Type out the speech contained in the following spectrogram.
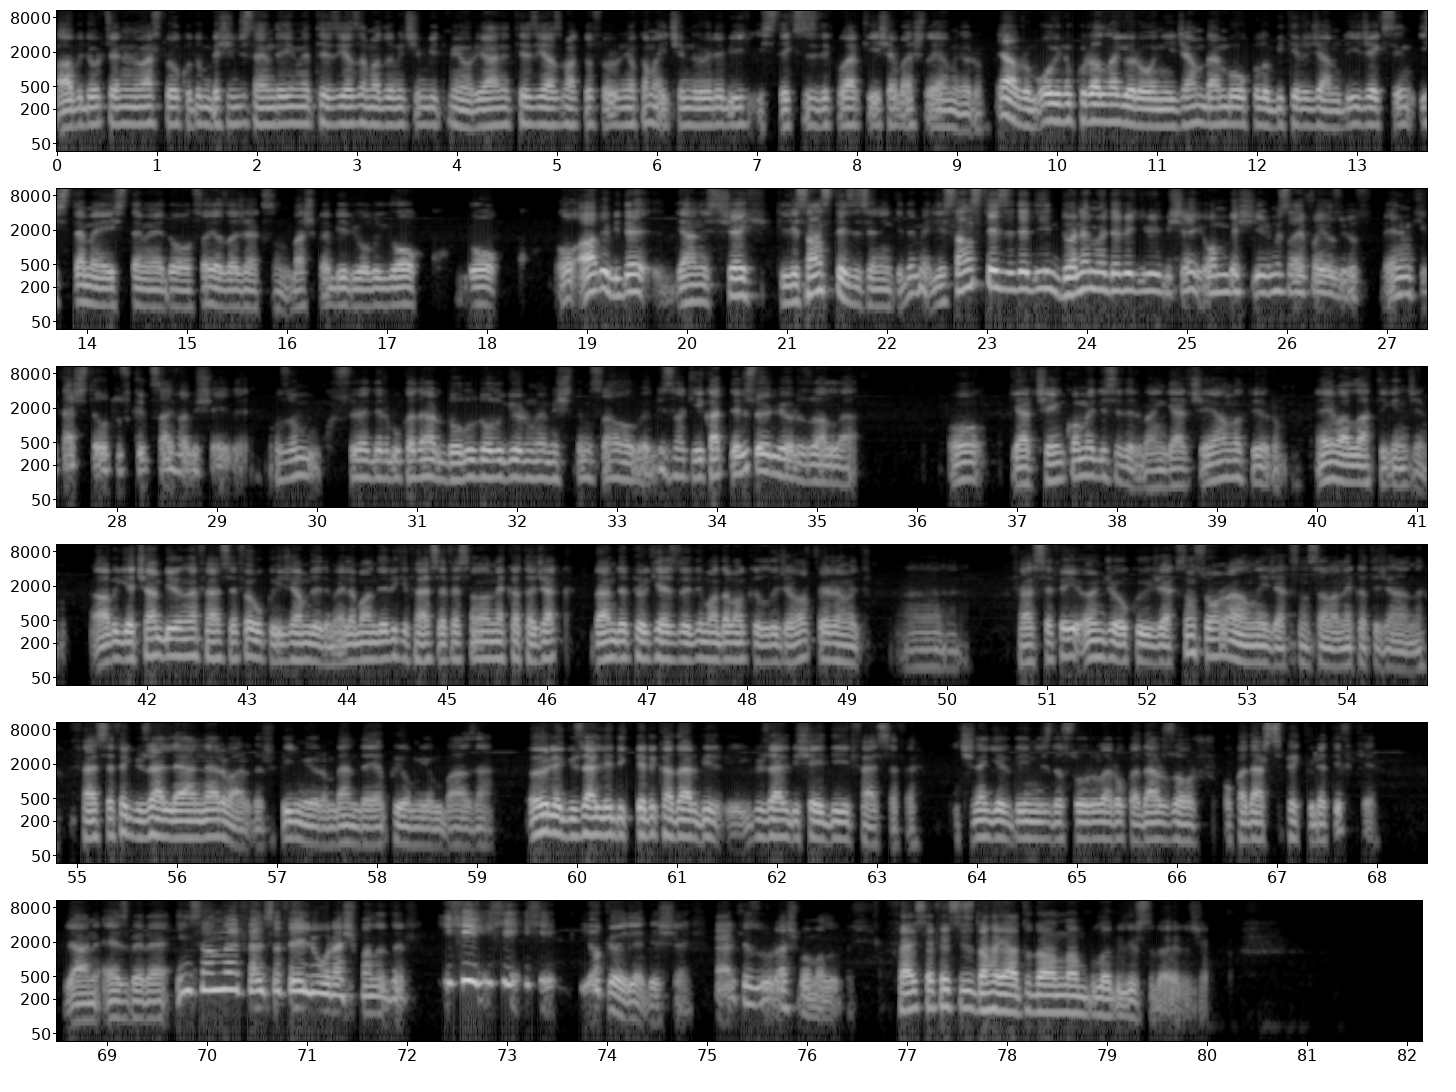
Abi 4 sene üniversite okudum. 5. senedeyim ve tez yazamadığım için bitmiyor. Yani tez yazmakta sorun yok ama içimde öyle bir isteksizlik var ki işe başlayamıyorum. Yavrum oyunu kuralına göre oynayacağım. Ben bu okulu bitireceğim diyeceksin. İstemeye istemeye de olsa yazacaksın. Başka bir yolu yok. Yok. O abi bir de yani şey lisans tezi seninki değil mi? Lisans tezi dediğin dönem ödevi gibi bir şey 15-20 sayfa yazıyorsun. Benimki kaçtı 30-40 sayfa bir şeydi. Uzun süredir bu kadar dolu dolu görmemiştim sağ ol be. Biz hakikatleri söylüyoruz valla. O gerçeğin komedisidir ben gerçeği anlatıyorum. Eyvallah Digincim. Abi geçen birine felsefe okuyacağım dedim. Eleman dedi ki felsefe sana ne katacak? Ben de tökezledim adam akıllı cevap veremedim. Ha. Felsefeyi önce okuyacaksın sonra anlayacaksın sana ne katacağını. Felsefe güzelleyenler vardır. Bilmiyorum ben de yapıyor muyum bazen. Öyle güzelledikleri kadar bir güzel bir şey değil felsefe. İçine girdiğinizde sorular o kadar zor, o kadar spekülatif ki. Yani ezbere insanlar felsefeyle uğraşmalıdır. Yok öyle bir şey. Herkes uğraşmamalıdır. Felsefesiz de hayatı da anlam bulabilirsin ayrıca.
